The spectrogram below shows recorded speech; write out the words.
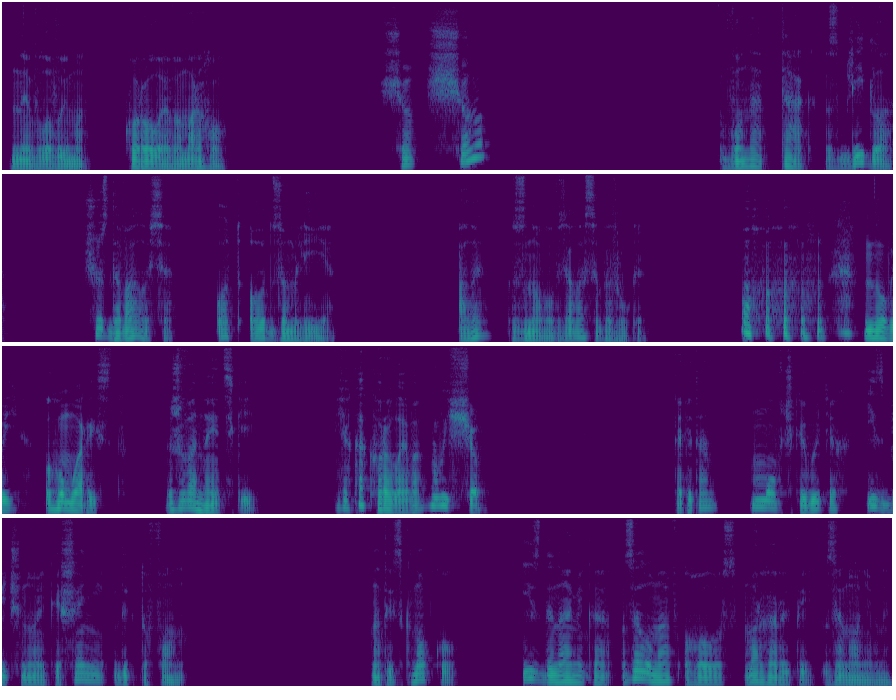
невловима королева Марго. Що, що? Вона так зблідла, що, здавалося, от-от зомліє, але знову взяла себе в руки. Охо, новий гуморист, Жванецький. Яка королева? Ви що? Капітан мовчки витяг із бічної кишені диктофон. Натис кнопку, і з динаміка залунав голос Маргарити Зенонівни.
